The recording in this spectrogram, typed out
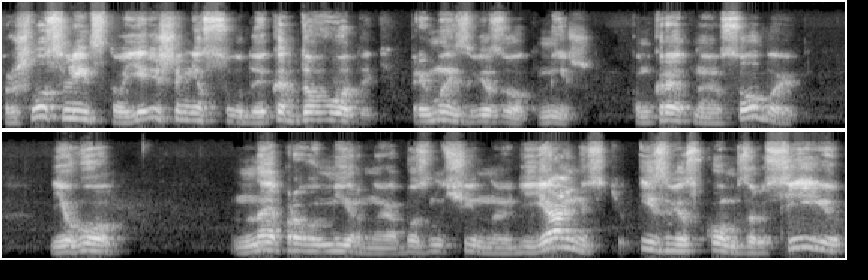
Прийшло слідство, є рішення суду, яке доводить прямий зв'язок між конкретною особою, його неправомірною або злочинною діяльністю і зв'язком з Росією,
